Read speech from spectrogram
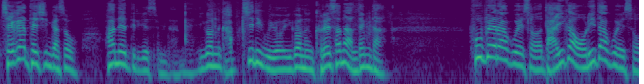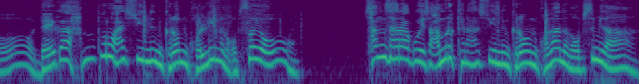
제가 대신 가서 화내드리겠습니다. 네, 이건 갑질이고요. 이거는 그래서는 안 됩니다. 후배라고 해서 나이가 어리다고 해서 내가 함부로 할 수 있는 그런 권리는 없어요. 상사라고 해서 아무렇게나 할 수 있는 그런 권한은 없습니다.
